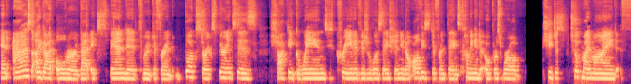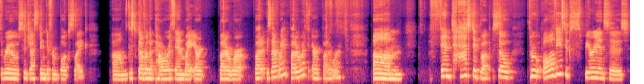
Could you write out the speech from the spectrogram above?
and as I got older, that expanded through different books or experiences Shakti Gawain's creative visualization, you know, all these different things coming into Oprah's world. She just took my mind through suggesting different books like um, Discover the Power Within by Eric Butterworth. But is that right? Butterworth? Eric Butterworth. Um, fantastic book. So through all these experiences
